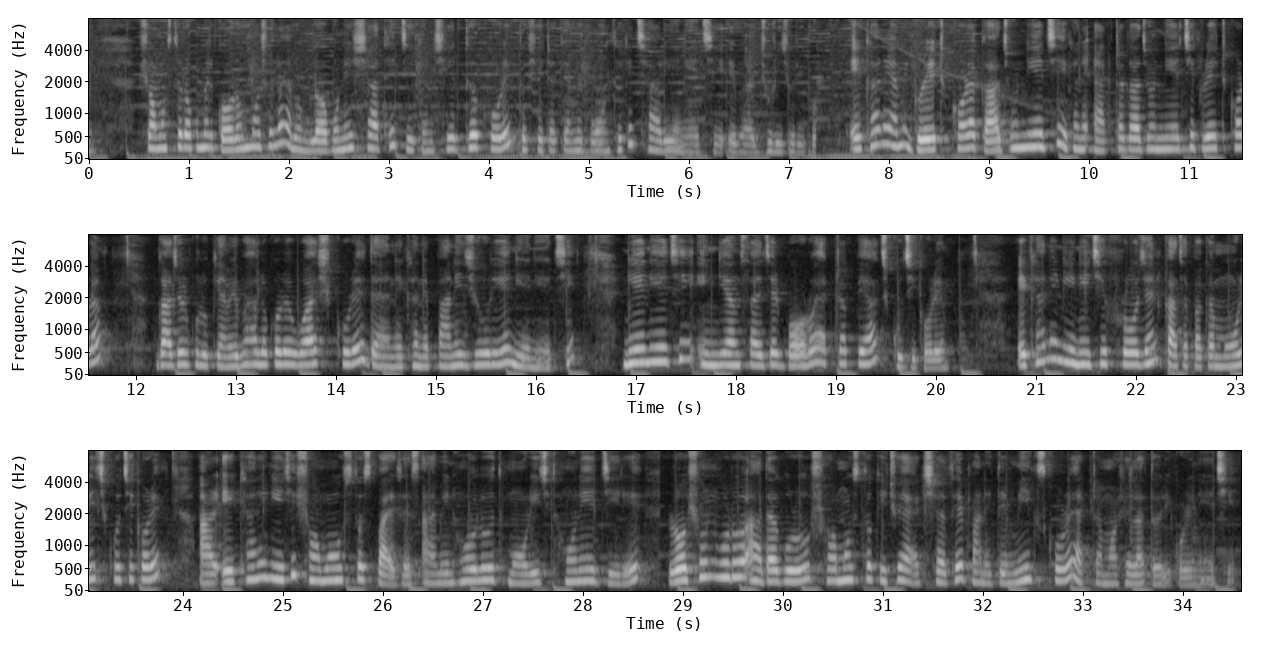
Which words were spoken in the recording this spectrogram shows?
সমস্ত রকমের গরম মশলা এবং লবণের সাথে চিকেন সেদ্ধ করে তো সেটাকে আমি বোন থেকে ছাড়িয়ে নিয়েছি, এবার ঝুড়ি ঝুড়ি করে। এখানে আমি গ্রেট করা গাজর নিয়েছি, এখানে একটা গাজর নিয়েছি গ্রেট করা। গাজরগুলোকে আমি ভালো করে ওয়াশ করে দেন এখানে পানি ঝরিয়ে নিয়ে নিয়েছি। নিয়ে নিয়েছি ইন্ডিয়ান সাইজের বড় একটা পেঁয়াজ কুচি করে। এখানে নিয়ে নিয়েছি ফ্রোজেন কাঁচা পাকা মরিচ কুচি করে। আর এখানে নিয়েছি সমস্ত স্পাইসেস আই মিন হলুদ, মরিচ, ধনে জিরে, রসুন গুঁড়ো, আদা গুঁড়ো, সমস্ত কিছু একসাথে পানিতে মিক্স করে একটা মশলা তৈরি করে নিয়েছি।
